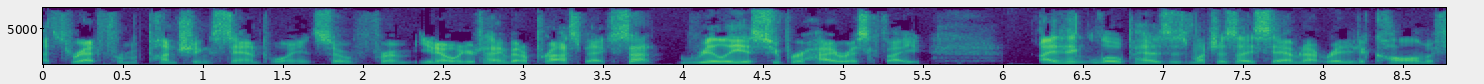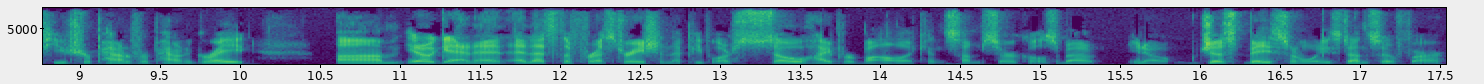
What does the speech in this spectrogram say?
a threat from a punching standpoint. So from you know when you're talking about a prospect, it's not really a super high risk fight. I think Lopez, as much as I say I'm not ready to call him a future pound for pound great, um, you know, again, and, and, that's the frustration that people are so hyperbolic in some circles about, you know, just based on what he's done so far.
